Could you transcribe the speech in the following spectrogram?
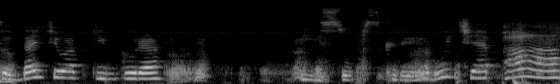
to dajcie łapki w górę i subskrybujcie. Pa!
